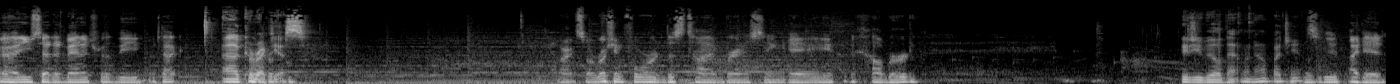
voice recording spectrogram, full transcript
Uh, you said advantage for the attack. Uh, correct, yes. All right, so rushing forward this time, brandishing a halberd. Did you build that one out by chance? I did.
